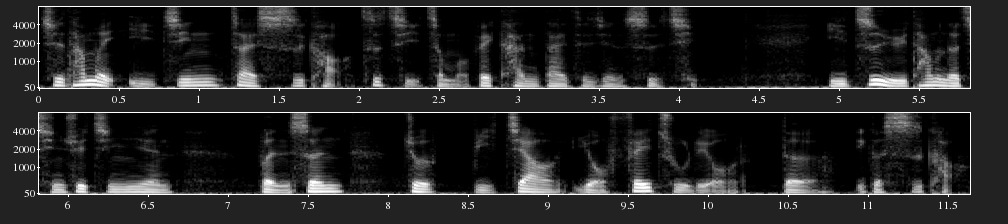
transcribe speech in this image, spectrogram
其实他们已经在思考自己怎么被看待这件事情，以至于他们的情绪经验本身就比较有非主流的一个思考。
